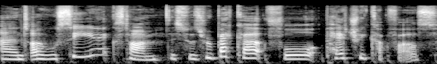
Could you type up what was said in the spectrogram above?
And I will see you next time. This was Rebecca for Peartree Cutfiles.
